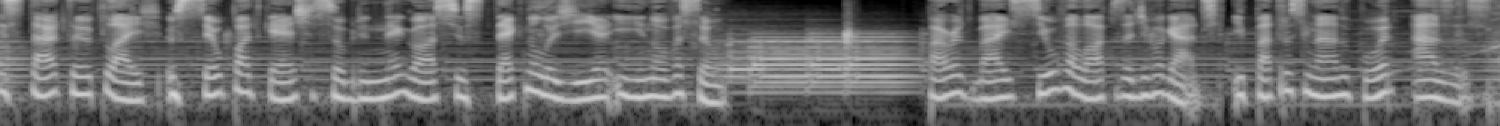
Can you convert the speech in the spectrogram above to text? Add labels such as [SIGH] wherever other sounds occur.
Startup Life, o seu podcast sobre negócios, tecnologia e inovação. Powered by Silva Lopes Advogados e patrocinado por Asas.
